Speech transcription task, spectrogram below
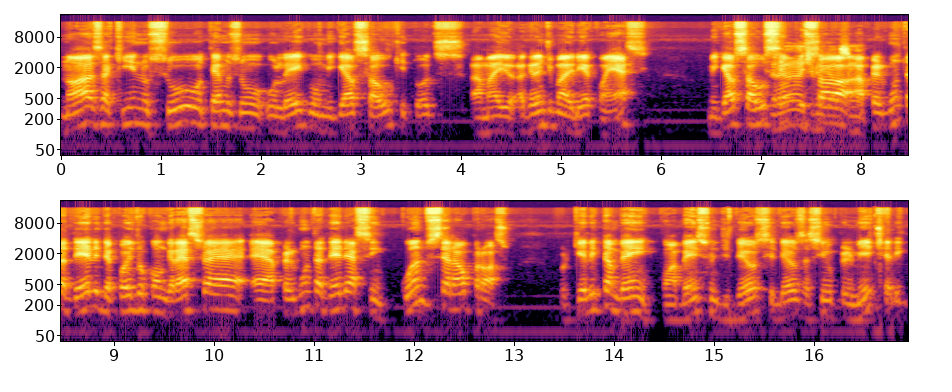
Nós aqui no Sul temos o, o leigo Miguel Saul, que todos, a, maior, a grande maioria conhece. Miguel Saul sempre só. A pergunta dele depois do Congresso é, é, a pergunta dele é assim: quando será o próximo? Porque ele também, com a bênção de Deus, se Deus assim o permite, ele,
